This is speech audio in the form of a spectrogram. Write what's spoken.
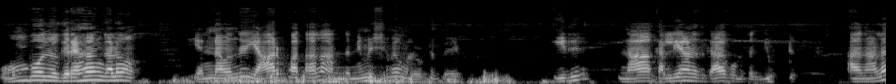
ஒம்பது கிரகங்களும் என்னை வந்து யார் பார்த்தாலும் அந்த நிமிஷமே உங்களை விட்டு போயிடும். இது நான் கல்யாணத்துக்காக கொடுத்த கிஃப்ட்டு அதனால்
